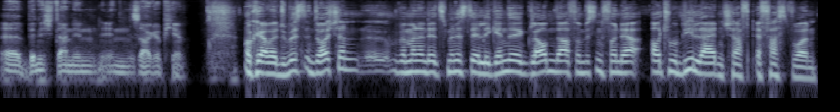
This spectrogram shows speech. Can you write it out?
äh, bin ich dann in, in Zagreb hier. Okay, aber du bist in Deutschland, äh, wenn man dann jetzt zumindest der Legende glauben darf, so ein bisschen von der Automobilleidenschaft erfasst worden.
